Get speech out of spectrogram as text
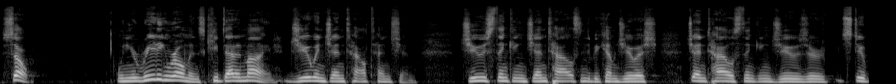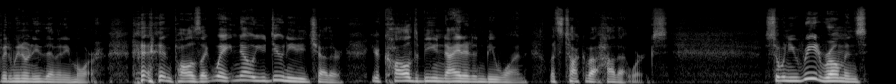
So when you're reading Romans, keep that in mind Jew and Gentile tension. Jews thinking Gentiles need to become Jewish, Gentiles thinking Jews are stupid, we don't need them anymore. and Paul's like, wait, no, you do need each other. You're called to be united and be one. Let's talk about how that works. So when you read Romans,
